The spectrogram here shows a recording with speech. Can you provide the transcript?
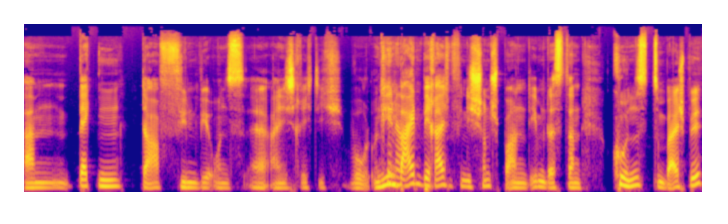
ähm, Becken, da fühlen wir uns äh, eigentlich richtig wohl. Und in Genau. beiden Bereichen finde ich schon spannend, eben dass dann Kunst zum Beispiel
